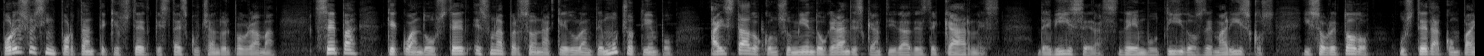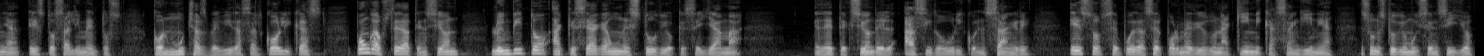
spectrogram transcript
Por eso es importante que usted que está escuchando el programa sepa que cuando usted es una persona que durante mucho tiempo ha estado consumiendo grandes cantidades de carnes, de vísceras, de embutidos, de mariscos y sobre todo usted acompaña estos alimentos con muchas bebidas alcohólicas, ponga usted atención, lo invito a que se haga un estudio que se llama detección del ácido úrico en sangre. Eso se puede hacer por medio de una química sanguínea. Es un estudio muy sencillo,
